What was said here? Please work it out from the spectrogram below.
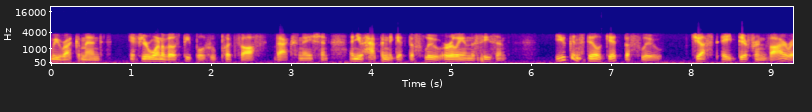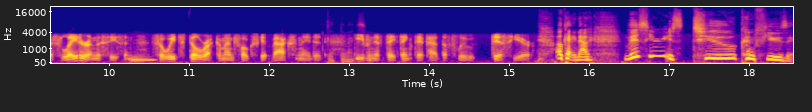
we recommend if you're one of those people who puts off vaccination and you happen to get the flu early in the season, you can still get the flu, just a different virus later in the season. Mm. So we'd still recommend folks get vaccinated, even if they think they've had the flu this year. Okay, now this year is too confusing.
